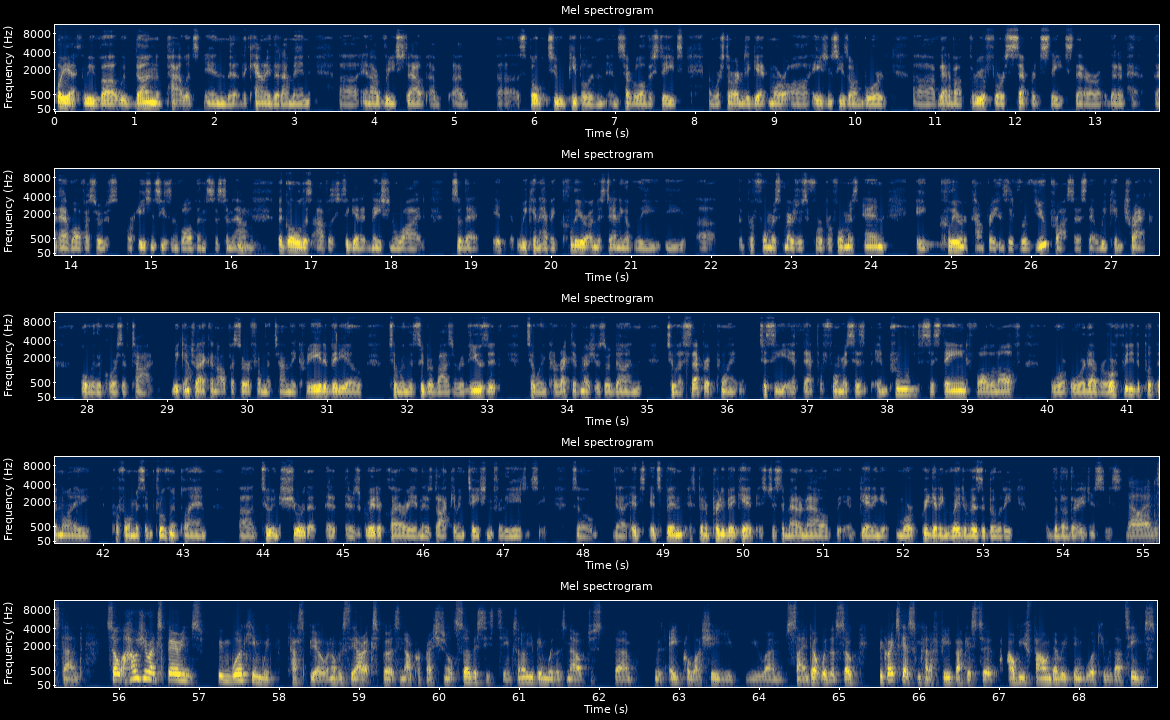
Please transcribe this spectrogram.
Well, yes, we've uh, we've done pilots in the, the county that I'm in, uh, and I've reached out. I've, I've, uh, spoke to people in, in, several other states, and we're starting to get more uh, agencies on board. Uh, I've got about three or four separate states that are that have that have officers or agencies involved in the system now. Mm-hmm. The goal is obviously to get it nationwide, so that it, we can have a clear understanding of the the uh, the performance measures for performance and a clear and comprehensive review process that we can track over the course of time. We can track an officer from the time they create a video to when the supervisor reviews it, to when corrective measures are done, to a separate point to see if that performance has improved, sustained, fallen off, or, or whatever. Or if we need to put them on a performance improvement plan uh, to ensure that, that, there's greater clarity and there's documentation for the agency. So uh, it's it's been it's been a pretty big hit. It's just a matter now of, of getting it more, getting greater visibility with other agencies. No, I understand. So, how's your experience been working with Caspio and obviously our experts in our professional services team? Because I know you've been with us now just um, it was April last year. You you um, signed up with us, so it'd be great to get some kind of feedback as to how have you found everything working with our teams.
